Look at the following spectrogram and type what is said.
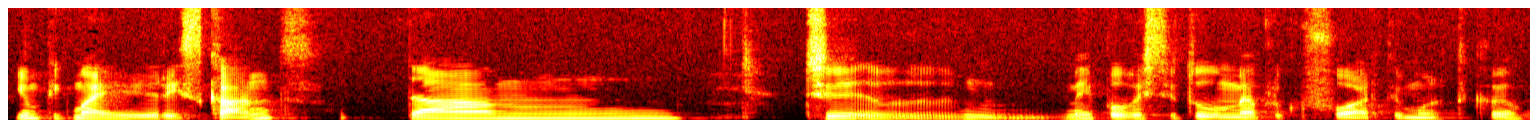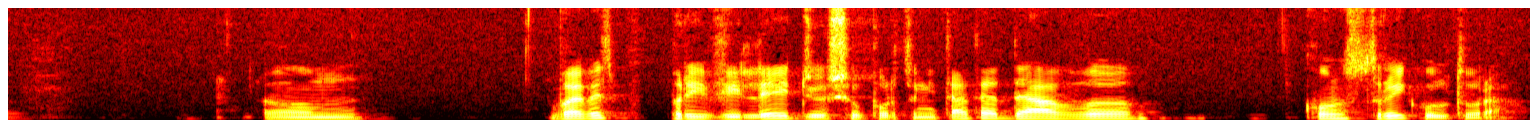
E un pic mai riscant, dar ce mi-ai povestit tu mi-a plăcut foarte mult, că um, voi aveți privilegiu și oportunitatea de a vă construi cultura.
